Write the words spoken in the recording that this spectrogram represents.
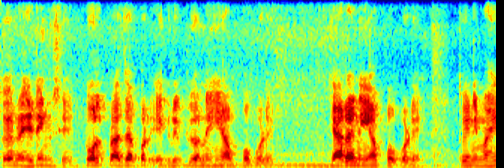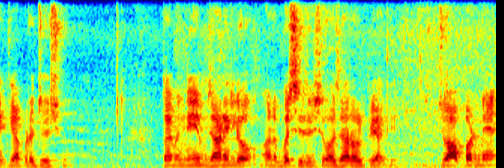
તો એનું હેડિંગ છે, ટોલ પ્લાઝા પર એક રૂપિયો નહીં આપવો પડે. ક્યારે નહીં આપવો પડે? તો એની માહિતી આપણે જોઈશું. તો એમ નિયમ જાણી લો અને બસી જઈશું હજારો રૂપિયાથી. જો આપણને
